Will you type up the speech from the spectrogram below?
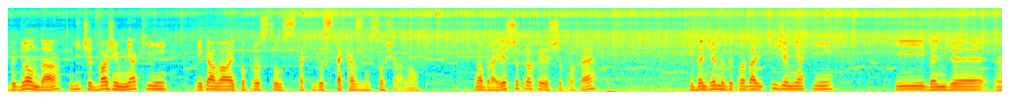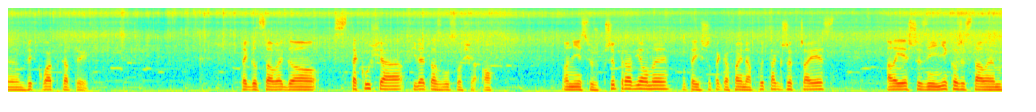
wygląda. Widzicie, dwa ziemniaki i kawałek po prostu z takiego steka z łososia, no. Dobra, jeszcze trochę, jeszcze trochę. I będziemy wykładali i ziemniaki, i będzie e, wykładka tych tego całego stekusia fileta z łososia. O! On jest już przyprawiony. Tutaj jeszcze taka fajna płyta grzewcza jest, ale jeszcze z niej nie korzystałem.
